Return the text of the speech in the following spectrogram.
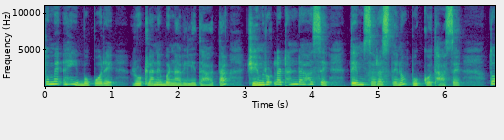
તો મેં અહીં બપોરે રોટલાને બનાવી લીધા હતા. જેમ રોટલા ઠંડા હશે, તેમ સરસ તેનો ભૂક્કો થશે. તો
